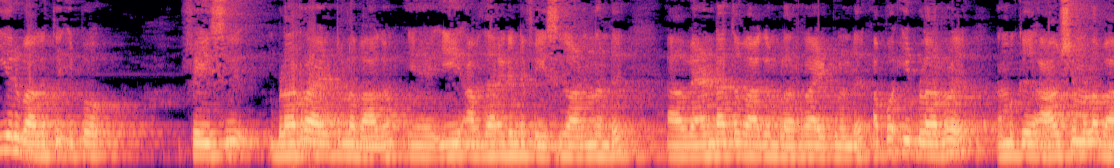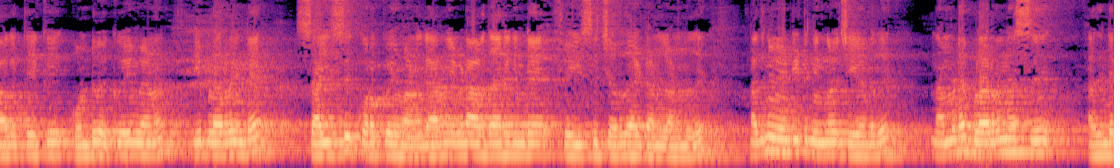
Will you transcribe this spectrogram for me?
ഈ ഒരു ഭാഗത്ത് ഇപ്പോൾ ഫേസ് ബ്ലറായിട്ടുള്ള ഭാഗം ഈ അവതാരകന്റെ ഫേസ് കാണുന്നുണ്ട്. വേണ്ടാത്ത ഭാഗം ബ്ലർ ആയിട്ടുമുണ്ട് അപ്പോൾ ഈ ബ്ലറ് നമുക്ക് ആവശ്യമുള്ള ഭാഗത്തേക്ക് കൊണ്ടുവെക്കുകയും വേണം. ഈ ബ്ലറിന്റെ സൈസ് കുറക്കുകയും വേണം. കാരണം ഇവിടെ അവതാരകന്റെ ഫേസ് ചെറുതായിട്ടാണ് കാണുന്നത്. അതിന് വേണ്ടിയിട്ട് നിങ്ങൾ ചെയ്യേണ്ടത് നമ്മുടെ ബ്ലർനെസ് അതിന്റെ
